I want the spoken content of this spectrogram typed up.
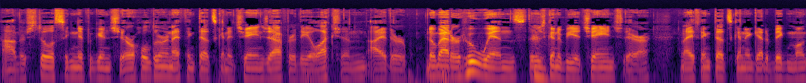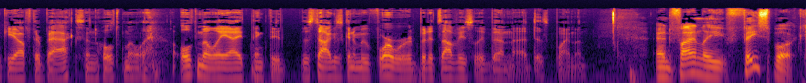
Uh, they're still a significant shareholder, and I think that's going to change after the election. Either, no matter who wins, there's mm. going to be a change there, and I think that's going to get a big monkey off their backs. And ultimately, ultimately, I think the, the stock is going to move forward, but it's obviously been a disappointment. And finally, Facebook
